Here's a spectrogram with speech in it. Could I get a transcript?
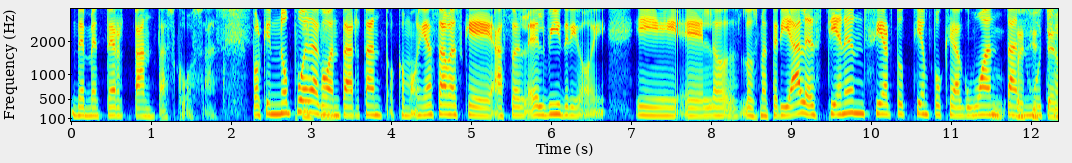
de meter tantas cosas, porque no puede aguantar tanto, como ya sabes que hasta el, vidrio y, eh, los, materiales tienen cierto tiempo que aguantan mucho,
